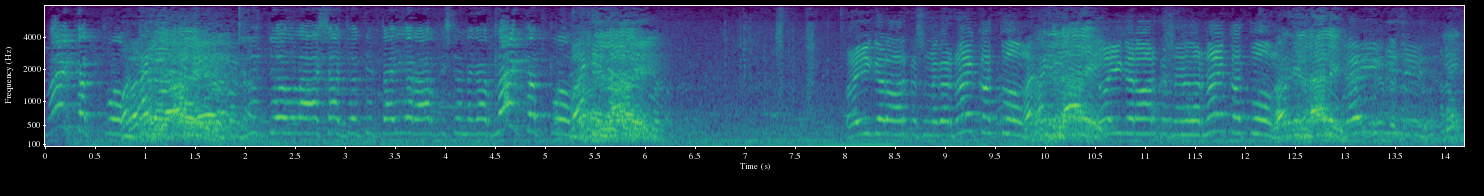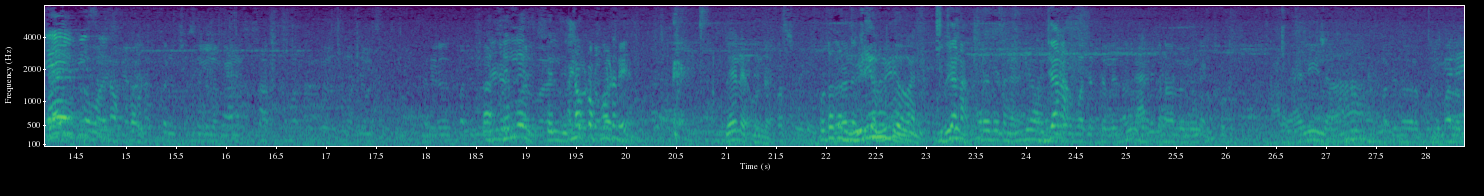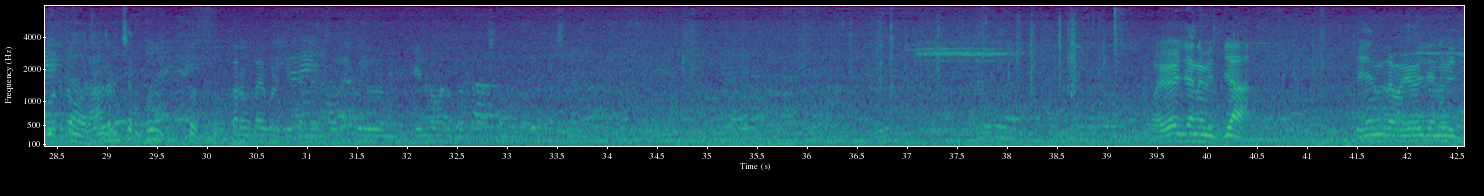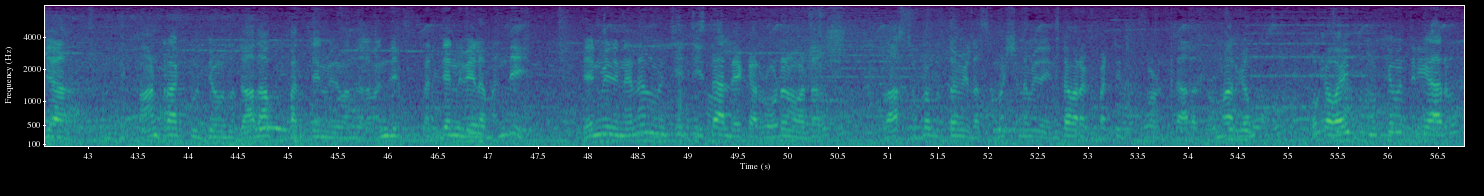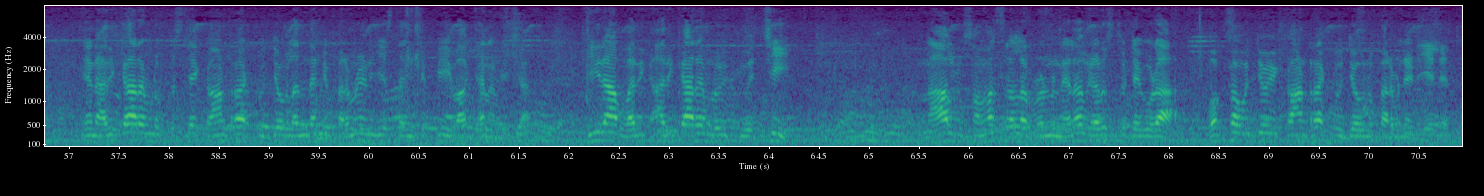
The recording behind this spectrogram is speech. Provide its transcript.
నాయకత్వం. నిరుద్యోగుల ఆశా జ్యోతి tiger or కృష్ణన్న గారి నాయకత్వం. టైగర్ ఆర్ కృష్ణ గారి నాయకత్వం. టైగర్ ఆర్ కృష్ణ గారి నాయకత్వం. జై ఒక్క రూపాయి కూడా జీతం రాష్ట్రం వయోజన విద్య కేంద్ర వయోజన విద్య కాంట్రాక్ట్ ఉద్యోగులు దాదాపు పద్దెనిమిది వందల మంది పద్దెనిమిది వేల మంది ఎనిమిది నెలల నుంచి జీతాలు లేక రోడ్డున పడ్డారు. రాష్ట్ర ప్రభుత్వం వీళ్ళ సమస్యల మీద ఇంతవరకు పట్టించుకోవడం చాలా దుర్మార్గం. ఒకవైపు ముఖ్యమంత్రి గారు నేను అధికారంలోకి వస్తే కాంట్రాక్ట్ ఉద్యోగులందరినీ పర్మనెంట్ చేస్తానని చెప్పి వాగ్దానం చేశారు. తీరా అధి- అధికారంలోకి వచ్చి నాలుగు సంవత్సరాల రెండు నెలలు గడుస్తుంటే కూడా ఒక్క ఉద్యోగి కాంట్రాక్ట్ ఉద్యోగులు పర్మనెంట్ చేయలేదు.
